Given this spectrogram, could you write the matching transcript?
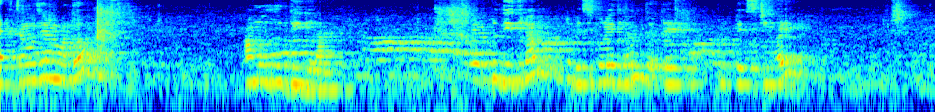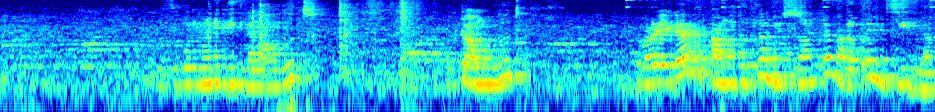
এক চামচের মতো আমুল দুধ দিয়ে দিলাম। একটু দিয়ে দিলাম, একটু বেশি করে দিলাম যাতে একটু টেস্টি হয়। বেশি পরিমাণে দিয়ে দিলাম আমুল দুধ। একটু আমুল দুধ। এবার এটা আমুল দুধটা মিশ্রণটা ভালো করে মিশিয়ে দিলাম।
